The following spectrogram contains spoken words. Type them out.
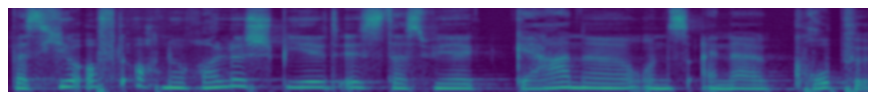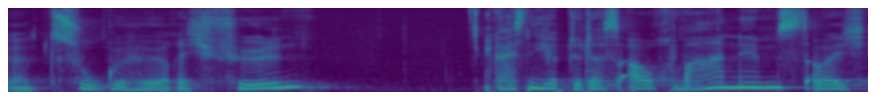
Was hier oft auch eine Rolle spielt, ist, dass wir gerne uns einer Gruppe zugehörig fühlen ich weiß nicht, ob du das auch wahrnimmst, aber ich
